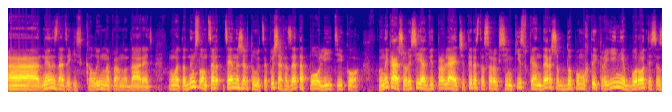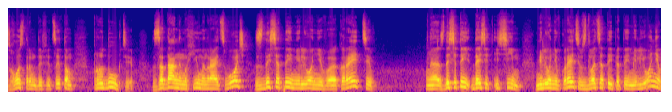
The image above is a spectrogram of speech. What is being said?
Е, ну, я не знаю, це якийсь калим, напевно, дарять. От, одним словом, це, це не жартую. Це пише газета Політіко. Вони кажуть, що Росія відправляє 447 кіз в КНДР, щоб допомогти країні боротися з гострим дефіцитом продуктів. За даними Human Rights Watch, з 10 мільйонів е, корейців Е, з 10, 10,7 мільйонів корейців з 25 мільйонів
